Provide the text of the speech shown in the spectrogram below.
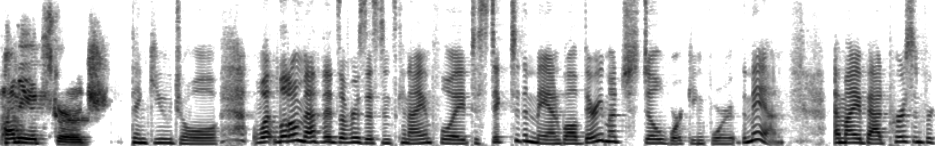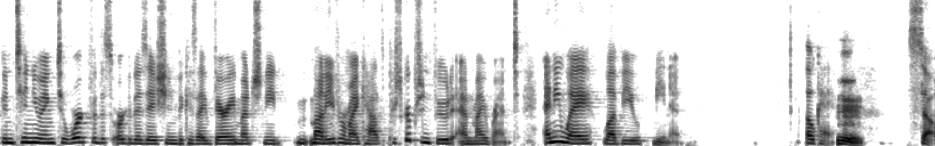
Honey, it's Scourge. Thank you, Joel. What little methods of resistance can I employ to stick to the man while very much still working for the man? Am I a bad person for continuing to work for this organization because I very much need money for my cat's prescription food and my rent? Anyway, love you, mean it. Okay. Hmm. So,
